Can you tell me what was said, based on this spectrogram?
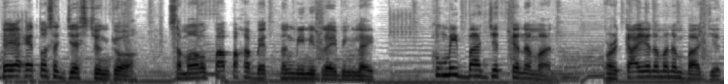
Kaya eto suggestion ko sa mga magpapakabit ng mini driving light. Kung may budget ka naman, or kaya naman ng budget,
